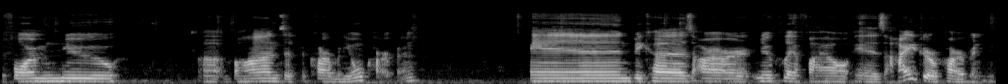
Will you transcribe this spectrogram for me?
to form new uh, bonds at the carbonyl carbon. And because our nucleophile is a hydrocarbon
